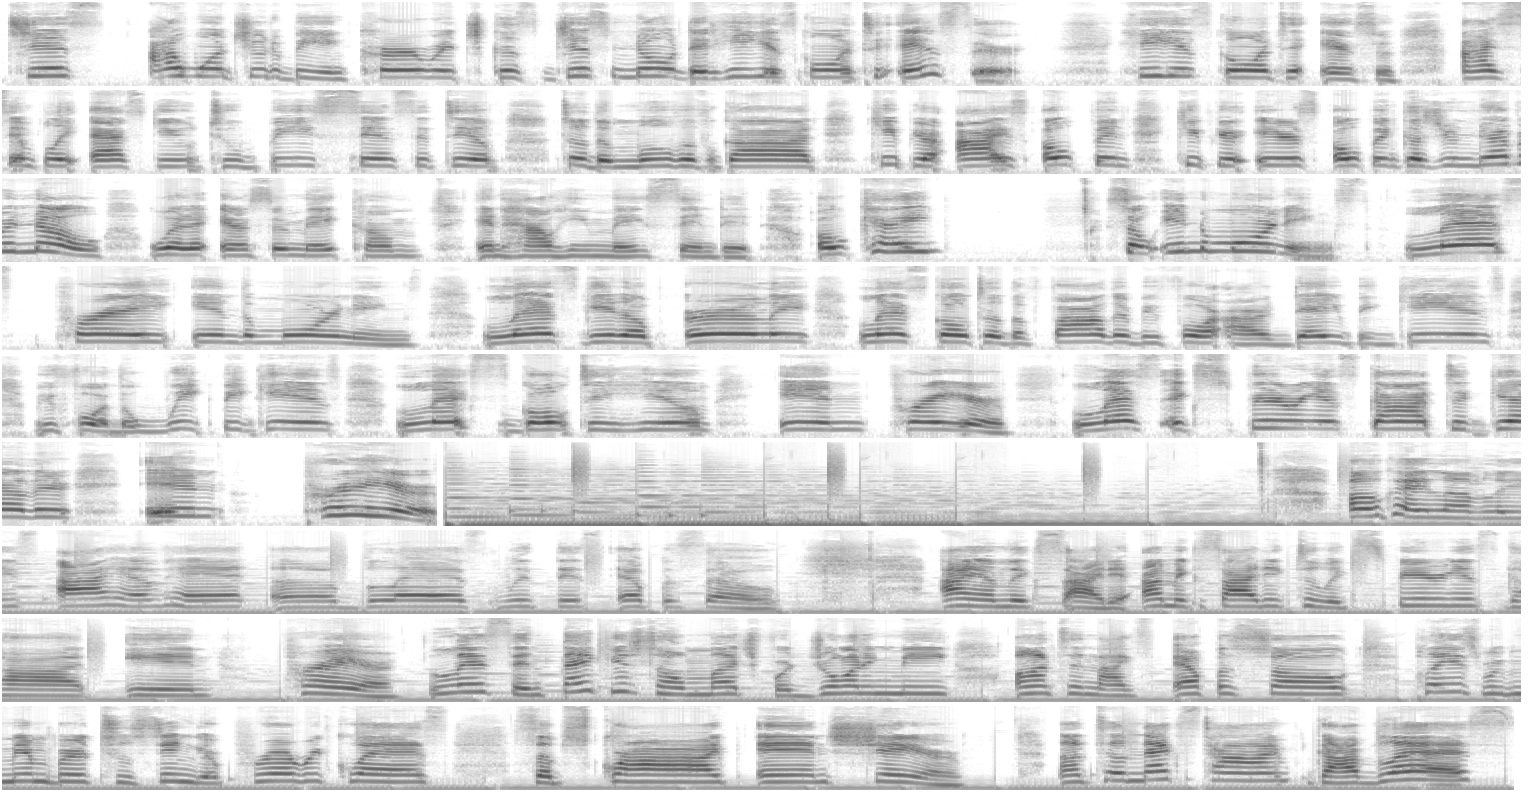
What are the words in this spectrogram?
Just I want you to be encouraged because just know that He is going to answer. He is going to answer. I simply ask you to be sensitive to the move of God. Keep your eyes open, keep your ears open because you never know where the answer may come and how He may send it. Okay? So in the mornings, let's pray in the mornings. Let's get up early. Let's go to the Father before our day begins, before the week begins. Let's go to Him in prayer. Let's experience God together in prayer. Okay, lovelies, I have had a blast with this episode. I am excited. I'm excited to experience God in prayer. Listen, thank you so much for joining me on tonight's episode. Please remember to send your prayer requests, subscribe, and share. Until next time, God bless.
